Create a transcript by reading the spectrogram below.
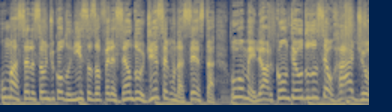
uma seleção de colunistas oferecendo de segunda a sexta o melhor conteúdo do seu rádio.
